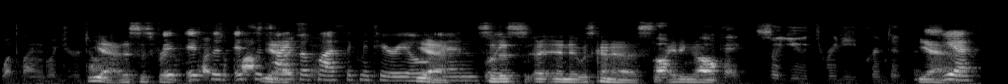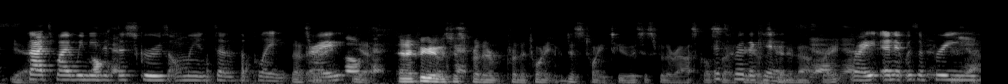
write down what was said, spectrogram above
what language you're talking. yeah, this is for. It, it's types a it's a type I of plastic material. yeah. And so like, this and it was kind of Oh, sliding oh, on. okay, so you 3D printed this. Yeah. Yes, yeah. that's why we needed Okay. the screws only instead of the plate. That's right. right. Okay. Yeah. And I figured it was just for the for the twenty, just twenty two. It's just for the rascal. So It's I for the figured it was good kids. enough, Yeah, right? yeah. Right, and it was a free Yeah.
